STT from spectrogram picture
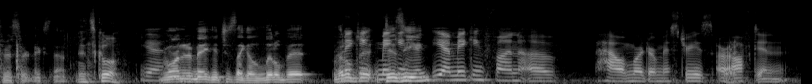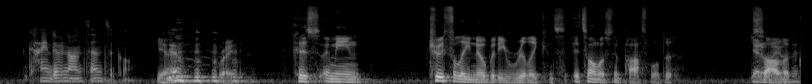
to a certain extent. It's cool. yeah. We wanted to make it just like a little bit, a little making, bit making, dizzying. Yeah, making fun of how murder mysteries are Right. often kind of nonsensical. Yeah, right. Because I mean, truthfully, nobody really can. It's almost impossible to Get solve a. with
